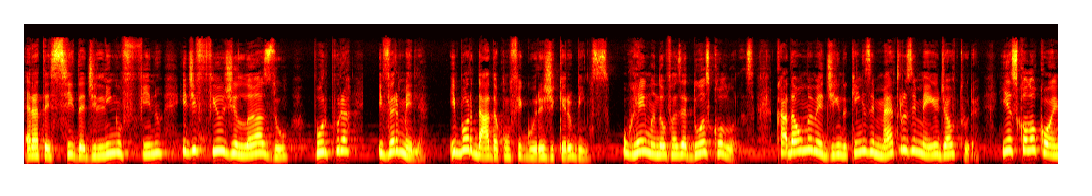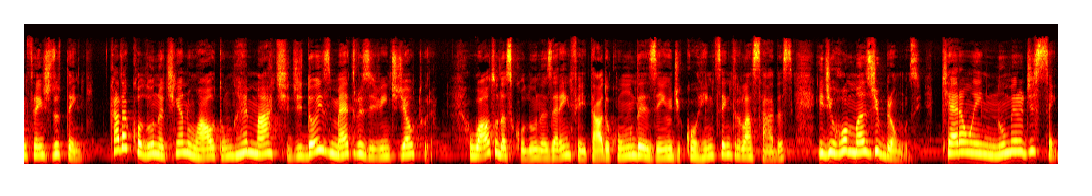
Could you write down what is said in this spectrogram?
Era tecida de linho fino e de fios de lã azul, púrpura e vermelha, e bordada com figuras de querubins. O rei mandou fazer duas colunas, cada uma medindo 15 metros e meio de altura, e as colocou em frente do templo. Cada coluna tinha no alto um remate de 2 metros e 20 de altura. O alto das colunas era enfeitado com um desenho de correntes entrelaçadas e de romãs de bronze, que eram em número de 100.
